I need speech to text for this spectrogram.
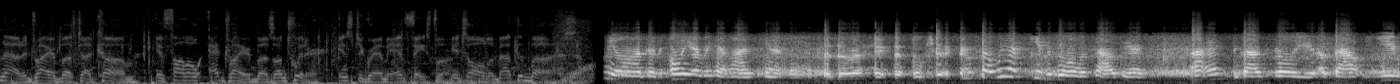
now to dryerbuzz.com and follow at dryerbuzz on Twitter, Instagram, and Facebook. It's all about the buzz. Only every headline can't Is that right? okay. So we have to keep it going with out there. I asked the guys earlier about you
